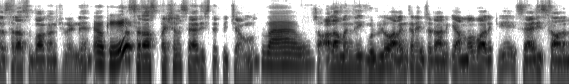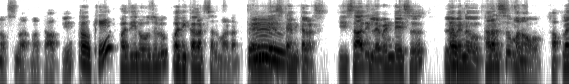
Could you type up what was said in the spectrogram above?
దసరా శుభాకాంక్షలు అండి ఓకే. దసరా స్పెషల్ శారీస్ తెప్పించాము. వావ్. చాలా మంది గుళ్ళు అలంకరించడానికి అమ్మవారికి శారీస్ కావాలని వస్తున్నారు మా షాప్కి ఓకే. పది రోజులు పది కలర్స్ అన్నమాట. టెన్. Days ten colours. ఈసారి లెవెన్ డేస్ లెవెన్ కలర్స్ మనం సప్లై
